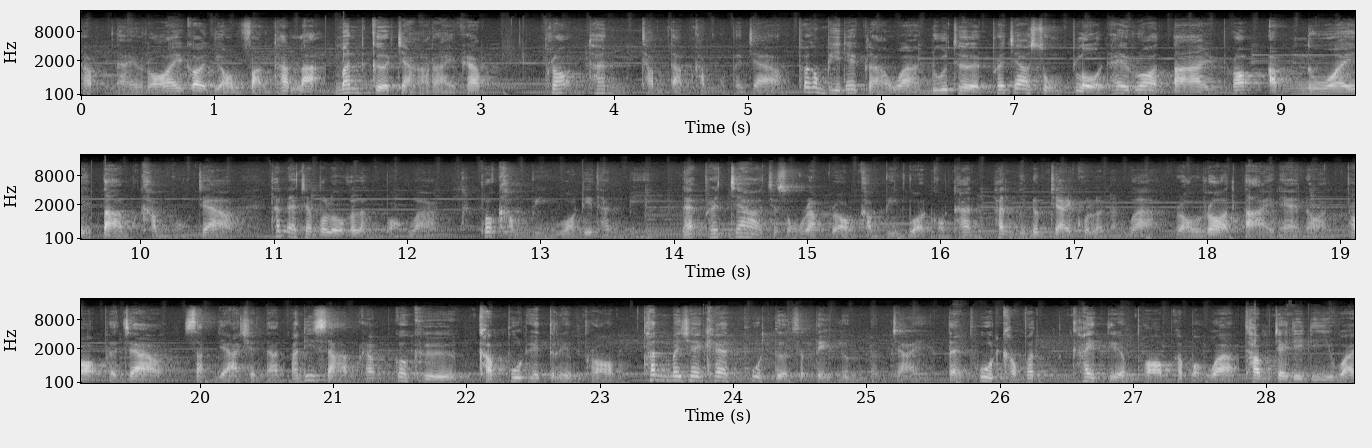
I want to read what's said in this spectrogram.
ครับ นายร้อยก็ยอมฟังท่านละ มันเกิดจากอะไรครับ เพราะท่านทำตามคำของพระเจ้า พระคัมภีร์ได้กล่าวว่า ดูเถิดพระเจ้าทรงโปรดให้รอดตาย เพราะอำนวยตามคำของเจ้า ท่านอาจารย์เปโลกำลังบอกว่า เพราะคำวิงวอนที่ท่านมี และพระเจ้าจะทรงรับรองคำวิงวอนของท่าน ท่านหนุนน้ำใจคนเหล่านั้นว่า เรารอดตายแน่นอน เพราะพระเจ้าสัญญาเช่นนั้น อันที่ 3 ครับก็คือคำพูดให้เตรียมพร้อม ท่านไม่ใช่แค่พูดเตือนสติหนุนน้ำใจ แต่พูดคำว่าให้เตรียมพร้อมครับบอกว่าทำใจดีๆไว้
